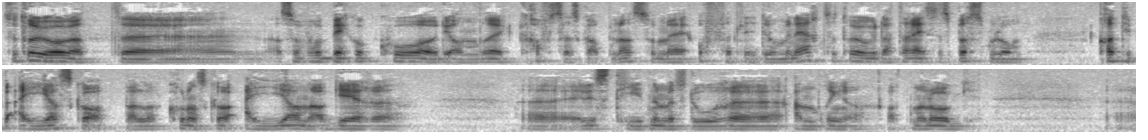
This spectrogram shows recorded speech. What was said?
Så tror jeg òg at eh, altså for BKK og de andre kraftselskapene som er offentlig dominert, så tror jeg også dette reiser spørsmål om hva type eierskap, eller hvordan skal eierne agere eh, i disse tidene med store endringer. At man òg eh,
